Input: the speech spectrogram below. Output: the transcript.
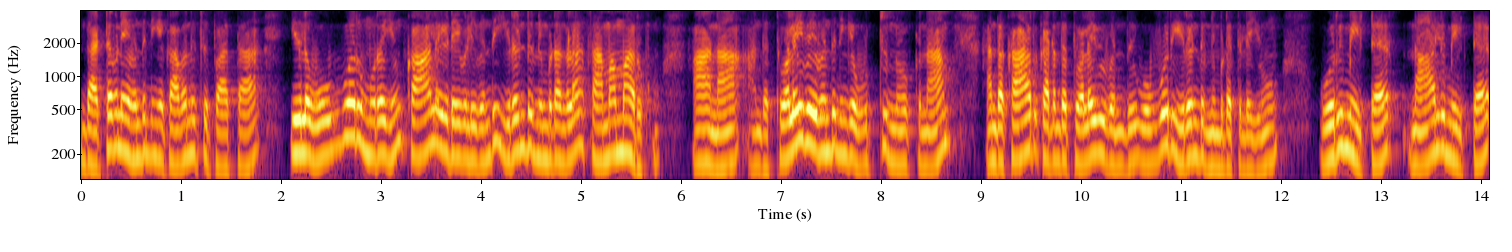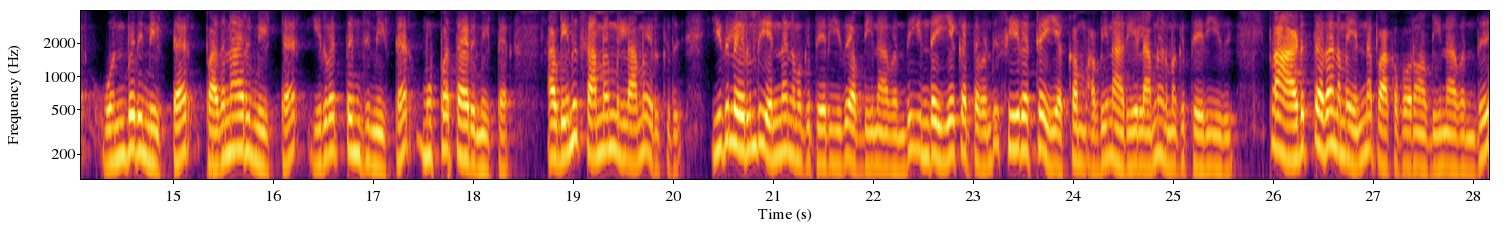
இந்த அட்டவணையை வந்து நீங்கள் கவனித்து பார்த்தா இதில் ஒவ்வொரு முறையும் கால இடைவெளி வந்து இரண்டு நிமிடங்களாக சமமாக இருக்கும். ஆனால் அந்த தொலைவை வந்து நீங்கள் உற்று நோக்குனா அந்த கார் கடந்த தொலைவு வந்து ஒவ்வொரு இரண்டு நிமிடத்துலையும் ஒரு மீட்டர் நாலு மீட்டர் ஒன்பது மீட்டர் பதினாறு மீட்டர் இருபத்தஞ்சி மீட்டர் முப்பத்தாறு மீட்டர் அப்படின்னு சமம் இல்லாமல் இருக்குது. இதிலிருந்து என்ன நமக்கு தெரியுது அப்படின்னா வந்து இந்த இயக்கத்தை வந்து சீரற்ற இயக்கம் அப்படின்னு அறியலாம்னு நமக்கு தெரியுது. இப்போ அடுத்ததாக நம்ம என்ன பார்க்க போகிறோம் அப்படின்னா வந்து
